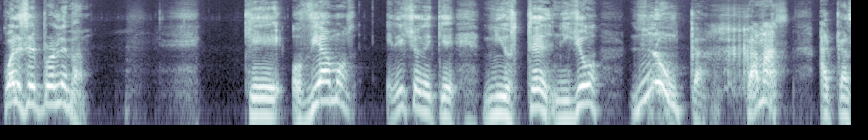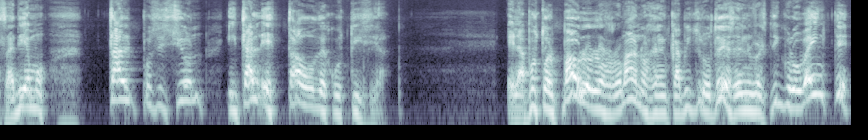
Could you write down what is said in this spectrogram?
¿Cuál es el problema? Que obviamos el hecho de que ni usted ni yo nunca, jamás alcanzaríamos tal posición y tal estado de justicia. El apóstol Pablo, los romanos, en el capítulo 3, en el versículo 20,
